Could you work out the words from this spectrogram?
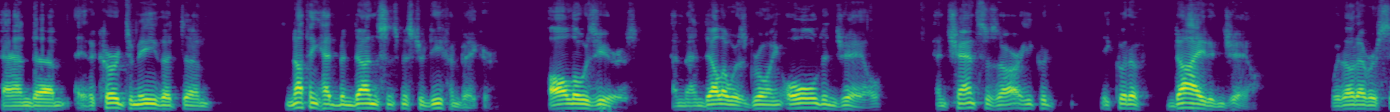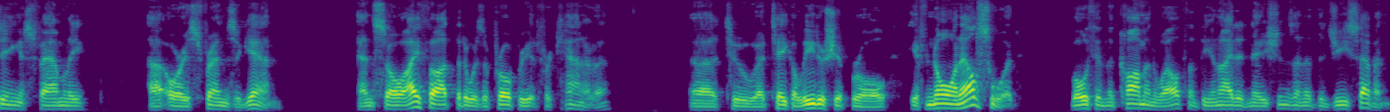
And um, it occurred to me that um, nothing had been done since Mr. Diefenbaker, all those years. And Mandela was growing old in jail, and chances are he could he could have died in jail without ever seeing his family uh, or his friends again. And so I thought that it was appropriate for Canada uh, to uh, take a leadership role if no one else would, both in the Commonwealth, at the United Nations, and at the G7.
